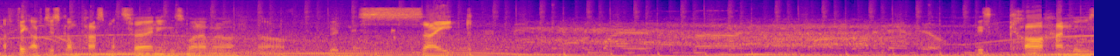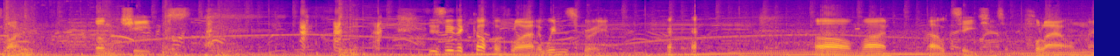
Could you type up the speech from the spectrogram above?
I think I've just gone past my turning as well, haven't I? Oh, goodness sake. Car handles like bum cheeks. Did you see the copper fly out the windscreen? oh man, that'll teach you to pull out on me.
